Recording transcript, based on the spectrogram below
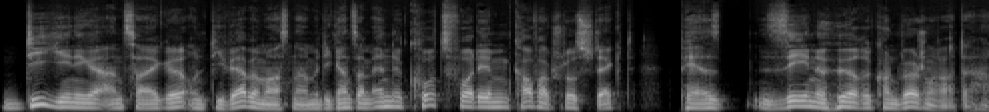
diejenige Anzeige und die Werbemaßnahme, die ganz am Ende kurz vor dem Kaufabschluss steckt, per se eine höhere Conversion-Rate hat,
